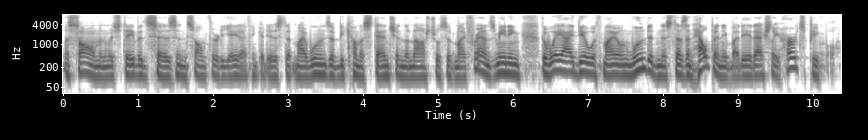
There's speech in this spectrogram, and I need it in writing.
a psalm in which David says in Psalm 38, I think it is, that my wounds have become a stench in the nostrils of my friends, meaning the way I deal with my own woundedness doesn't help anybody, it actually hurts people.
